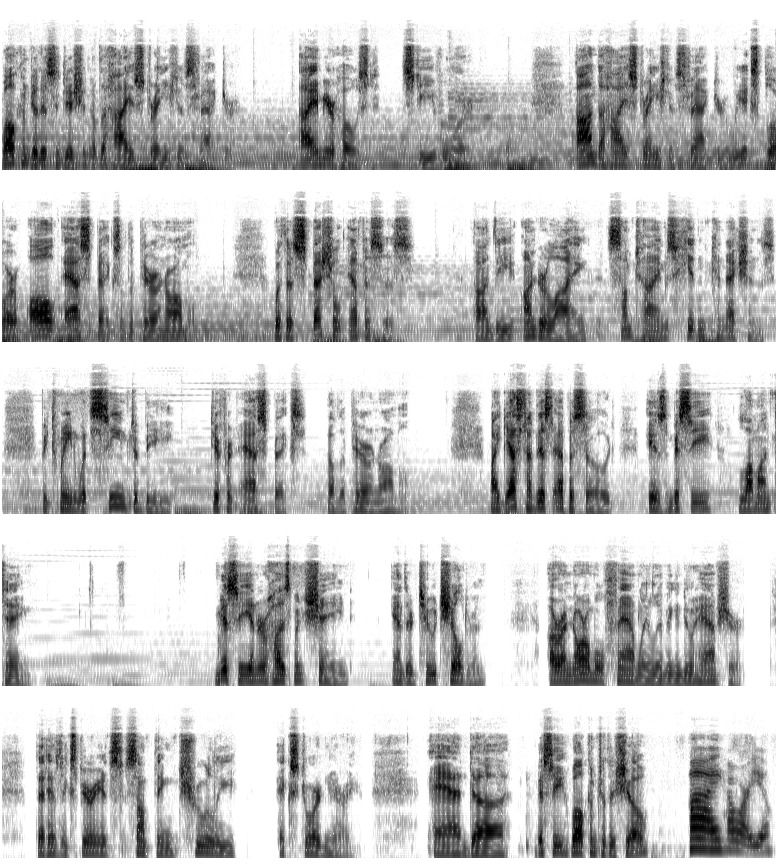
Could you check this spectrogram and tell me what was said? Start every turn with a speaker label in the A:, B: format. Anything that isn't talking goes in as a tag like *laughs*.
A: Welcome to this edition of the High Strangeness Factor. I am your host, Steve Ward. On the High Strangeness Factor, we explore all aspects of the paranormal, with a special emphasis on the underlying, sometimes hidden connections between what seem to be different aspects of the paranormal. My guest on this episode is Missi Lamontagne. Missi and her husband Shane and their two children are a normal family living in New Hampshire that has experienced something truly extraordinary. And uh, Missi, welcome to the show.
B: Hi, how are you?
